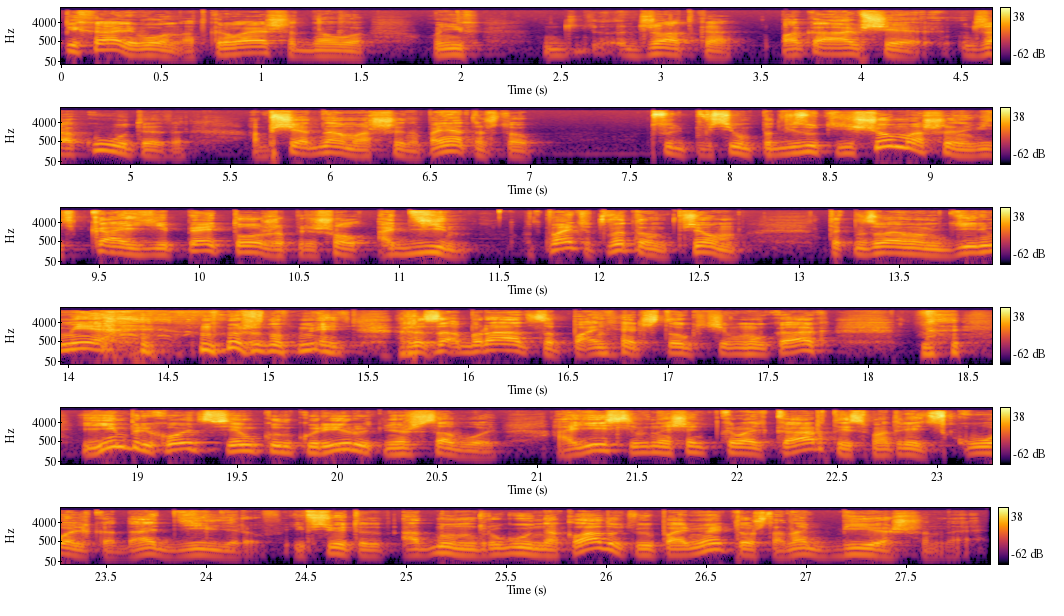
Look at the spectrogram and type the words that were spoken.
пихали, вон, открываешь одного, у них джатка, пока вообще джаку вот это, вообще одна машина. Понятно, что, судя по всему, подвезут еще машины, ведь Кай Е5 тоже пришел один. Вот понимаете, вот в этом всем так называемом дерьме нужно уметь разобраться, понять, что к чему, как. И им приходится всем конкурировать между собой. А если вы начнете открывать карты и смотреть, сколько да, дилеров, и все это одну на другую накладывать, вы поймете то, что она бешеная.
